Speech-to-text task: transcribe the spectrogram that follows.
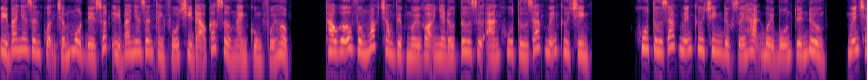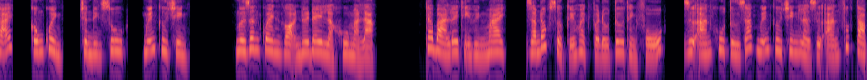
Ủy ban nhân dân quận chấm 1 đề xuất Ủy ban nhân dân thành phố chỉ đạo các sở ngành cùng phối hợp tháo gỡ vướng mắc trong việc mời gọi nhà đầu tư dự án khu tứ giác Nguyễn Cư Trinh. Khu tứ giác Nguyễn Cư Trinh được giới hạn bởi 4 tuyến đường, Nguyễn Trãi, Cống Quỳnh, Trần Đình Xu, Nguyễn Cư Trình. Người dân quen gọi nơi đây là khu mả Lạng. Theo bà Lê Thị Huỳnh Mai, giám đốc Sở Kế hoạch và Đầu tư thành phố, dự án khu tứ giác Nguyễn Cư Trinh là dự án phức tạp,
